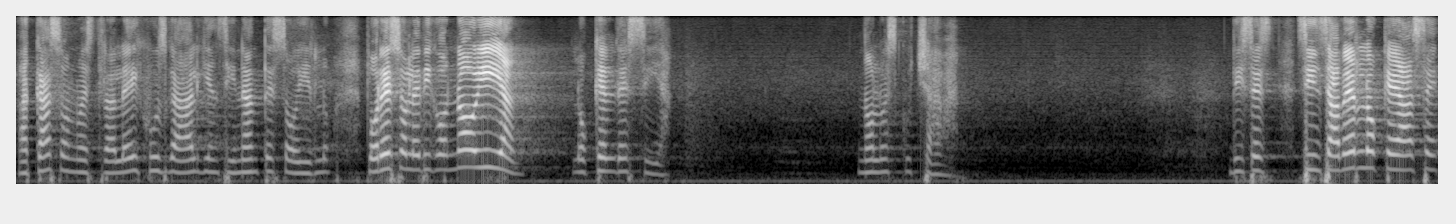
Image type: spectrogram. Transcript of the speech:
¿acaso nuestra ley juzga a alguien sin antes oírlo? Por eso le digo, no oían lo que él decía. No lo escuchaban. Dices, sin saber lo que hace,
